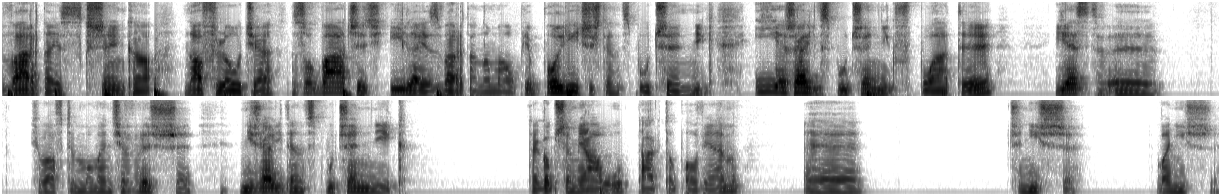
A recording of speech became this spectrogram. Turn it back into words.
warta jest skrzynka na floacie, zobaczyć ile jest warta na małpie, policzyć ten współczynnik i jeżeli współczynnik wpłaty jest y, chyba w tym momencie wyższy, niżeli ten współczynnik tego przemiału, tak to powiem, y, czy niższy? Chyba niższy.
